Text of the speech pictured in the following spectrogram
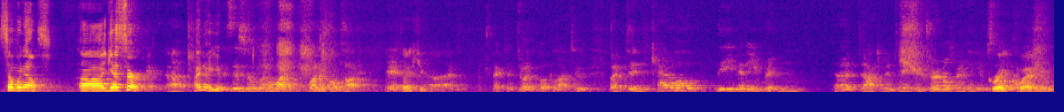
Someone else. Uh, yes, sir. Uh, I know you. This is a wonderful talk. And, Thank you. uh, I expect to enjoy the book a lot too. But did Catto leave any written uh, documentation, journals or anything himself? Great question.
